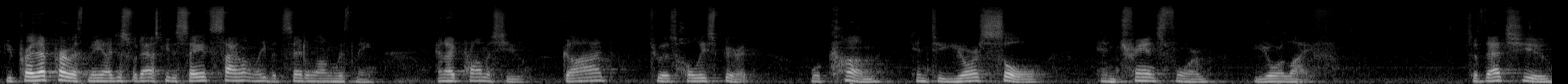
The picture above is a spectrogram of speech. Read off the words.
If you pray that prayer with me, I just would ask you to say it silently, but say it along with me. And I promise you, God, through His Holy Spirit, will come into your soul and transform your life. So if that's you,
